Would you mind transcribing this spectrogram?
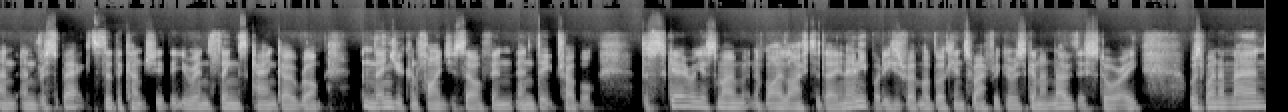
and, and respect to the country that you're in. Things can go wrong, and then you can find yourself in in deep trouble. The scariest moment of my life today, and anybody who's read my book Into Africa is going to know this story, was when a man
